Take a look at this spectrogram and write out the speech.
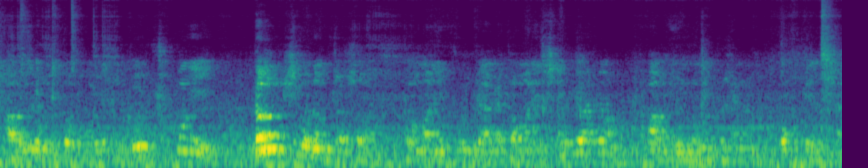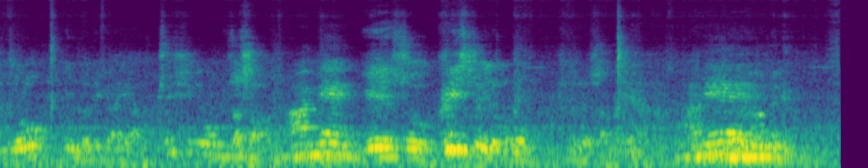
아버지로부터 오는 그 축복이 넘치고 넘쳐서 더 많이 부자하며 더 많이 생겨하며 눈을 보시는 복된 삶으로 인도되게 하여 주시옵소서. 아멘. 예수 그리스도 이름으로 기도했습니다. 아멘.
